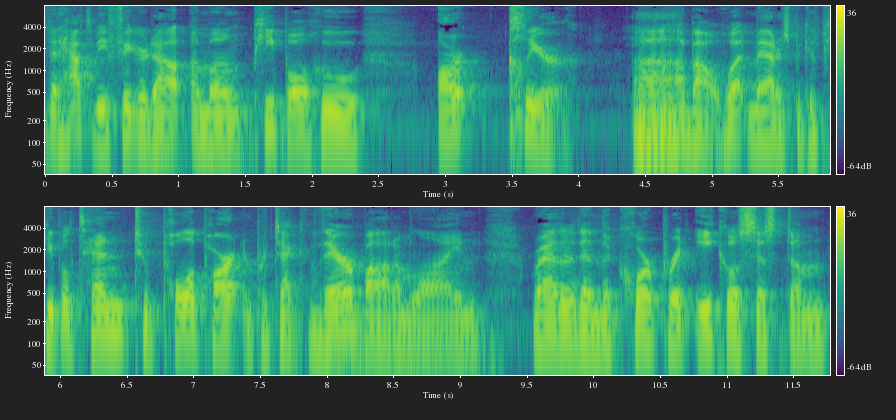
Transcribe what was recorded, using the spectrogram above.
that have to be figured out among people who aren't clear uh, about what matters because people tend to pull apart and protect their bottom line rather than the corporate ecosystem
